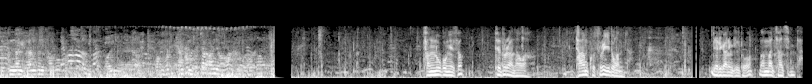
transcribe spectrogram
저 금강이 한선 타고 거기서 잠깐 쫓아가요. 장로봉에서 되돌아 나와 다음 코스로 이동합니다. 내려가는 길도 만만치 않습니다.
